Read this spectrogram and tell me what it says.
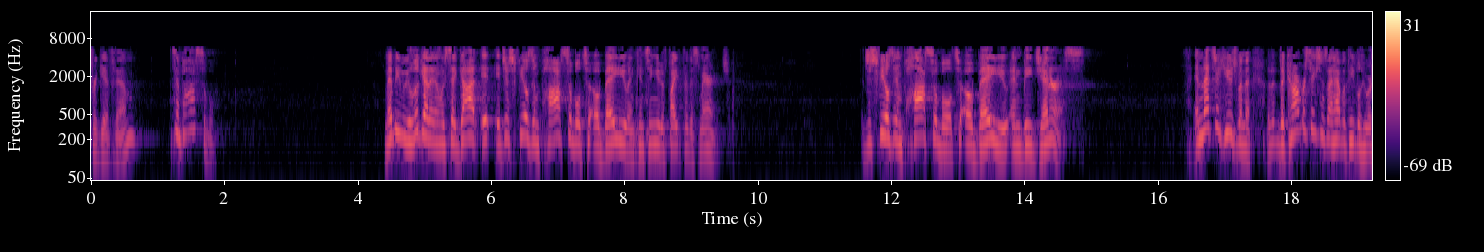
forgive them. It's impossible. Maybe we look at it and we say, God, it, it just feels impossible to obey you and continue to fight for this marriage. It just feels impossible to obey you and be generous. And that's a huge one. The, the conversations I have with people who are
